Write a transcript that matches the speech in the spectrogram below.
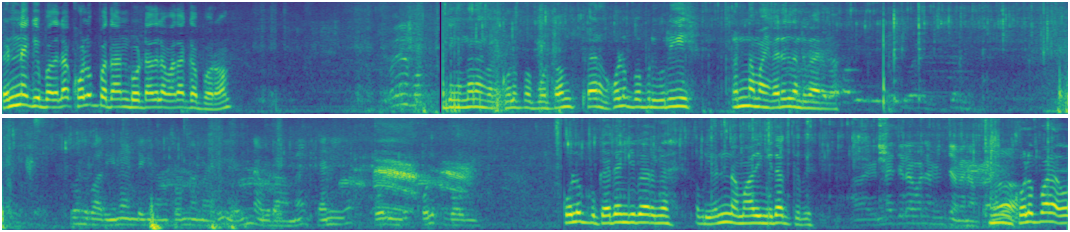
எண்ணெய்க்கு பதிலாக கொழுப்பை தான் போட்டு அதில் வதக்க போகிறோம் பார்த்தீங்கன்னா நாங்கள் கொழுப்பை போட்டோம். பாருங்க கொழுப்பு எப்படி உருகி எண்ணமாய் வருதுன்னு பாருங்க. வந்து பார்த்தீங்கன்னா இன்றைக்கி நான் சொன்ன மாதிரி எண்ணெய் விடாமல் தனியாக கோழி கொழுப்பு போடணும் கொழுப்பு கரைஞ்சி பாருங்க. அப்படி எண்ணெய் மாதிரி மிதக்குது. கொழுப்பால ஓ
